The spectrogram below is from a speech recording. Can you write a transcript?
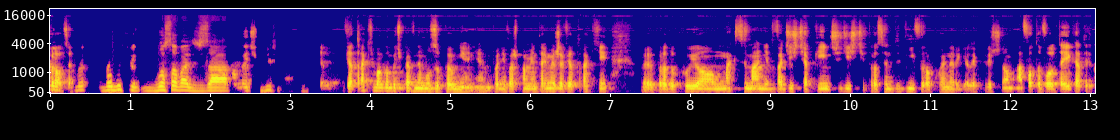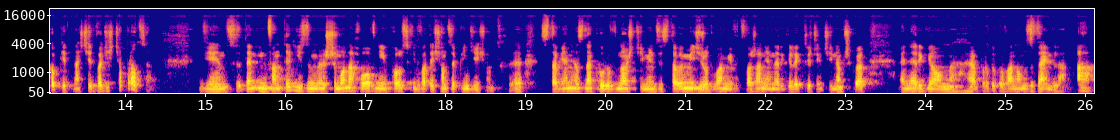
96%. Będziecie głosować za... Wiatraki mogą być pewnym uzupełnieniem, ponieważ pamiętajmy, że wiatraki e, produkują maksymalnie 25-30% dni w roku energię elektryczną, a fotowoltaika tylko 15-20%. Więc ten infantylizm Szymona Hołowni Polski 2050, e, stawiania znaku równości między stałymi źródłami wytwarzania energii elektrycznej, czyli na przykład energią e, produkowaną z węgla, a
